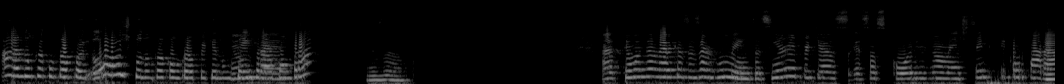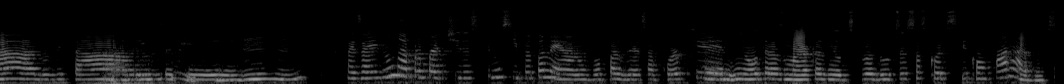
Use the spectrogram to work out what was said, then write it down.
Ah, nunca comprou porque. Lógico, nunca comprou porque não Não tem para tem. comprar. Exato. Ah, tem uma galera que às vezes argumenta assim, ah, é porque as- essas cores normalmente sempre ficam paradas e tal, Ah, e tem não sei o muito quê. Uhum. Mas aí não dá pra partir desse princípio também. Ah, não vou fazer essa cor porque É. em outras marcas, em outros produtos, essas cores ficam paradas.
